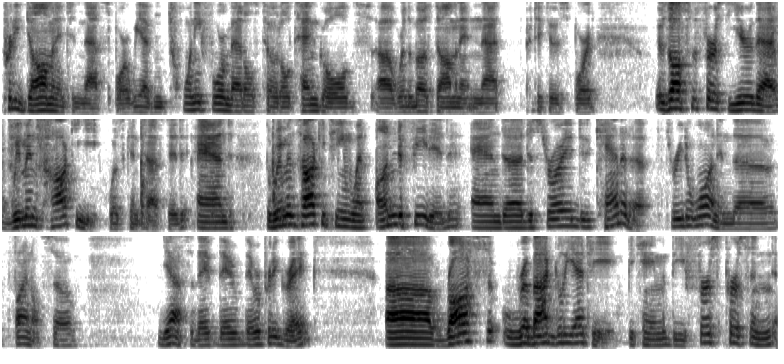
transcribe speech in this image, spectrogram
pretty dominant in that sport. We have 24 medals total, 10 golds. Uh, we're the most dominant in that particular sport. It was also the first year that women's hockey was contested, and the women's hockey team went undefeated and uh, destroyed Canada three to one in the finals. So, yeah, so they they, they were pretty great. Uh, Ross Rebagliati became the first person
